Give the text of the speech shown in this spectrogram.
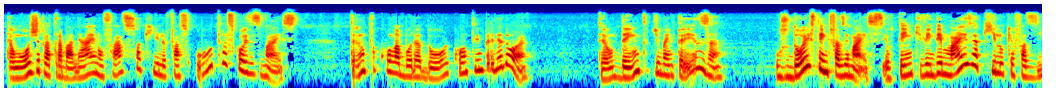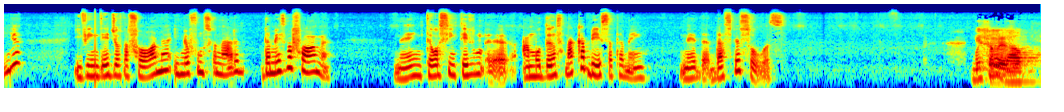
Então, hoje, para trabalhar, eu não faço só aquilo, eu faço outras coisas mais. Tanto colaborador quanto empreendedor. Então, dentro de uma empresa, os dois têm que fazer mais. Eu tenho que vender mais aquilo que eu fazia e vender de outra forma e meu funcionário da mesma forma. Né? Então, assim, teve uh, a mudança na cabeça também né, das pessoas. Muito legal.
